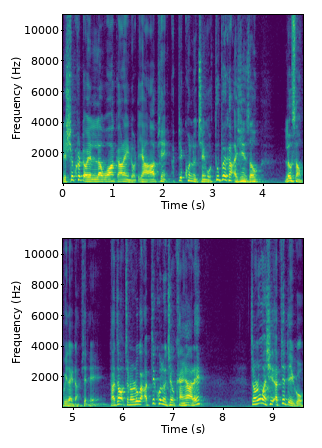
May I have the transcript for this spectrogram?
ယေရှုခရစ်တော်ရဲ့လက်ဝါးကားတိုင်းတော်တရားအဖြစ်အပြစ်ခွင့်လွှတ်ခြင်းကိုသူ့ဘက်ကအရင်ဆုံးလှုပ်ဆောင်ပေးလိုက်တာဖြစ်တယ်။ဒါကြောင့်ကျွန်တော်တို့ကအပြစ်ခွင့်လွှတ်ခြင်းခံရတယ်။ ကျွန်တော်တို့မှာရှိတဲ့အပြစ်တွေကို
